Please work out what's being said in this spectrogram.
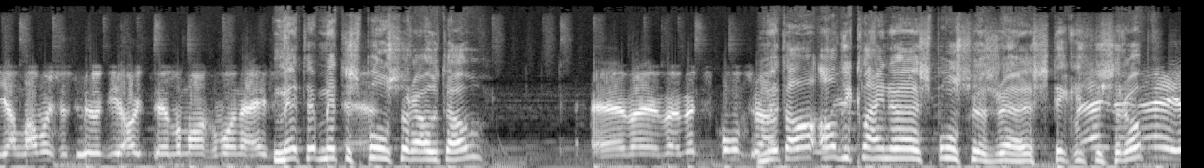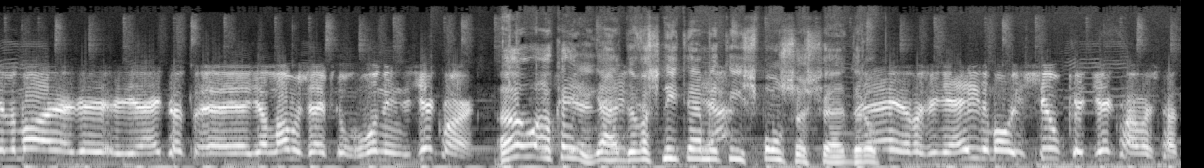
Jan Lammers natuurlijk, die ooit Le Mans gewonnen heeft. Met, de- met de sponsorauto. We- met de sponsor. Met al, al die kleine nee, erop. Nee, nee, helemaal. heet dat, Jan Lammers heeft toen gewonnen in de Jaguar. Oh, oké. Ja, dat was niet met die sponsors erop. Nee, dat was een hele mooie silke Jaguar was dat.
